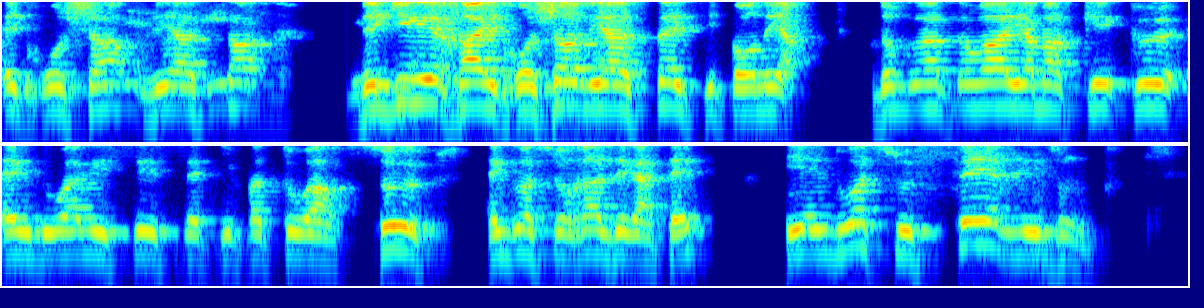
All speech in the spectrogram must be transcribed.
et Rocha, Veasta, Rocha, Veasta. Donc, la Torah, a marqué qu'elle doit laisser cette Torah, se, elle doit se raser la tête et elle doit se faire les ongles.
